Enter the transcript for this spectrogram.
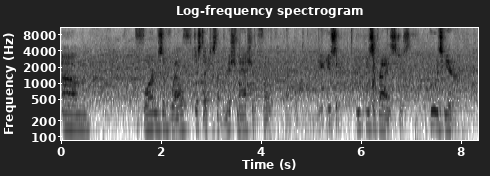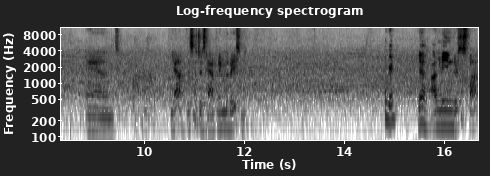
um, forms of wealth, just a just a mishmash of folk. You you su- you'd be surprised just who's here, and yeah, this is just happening in the basement. Okay. Yeah, I mean, There's a spot.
